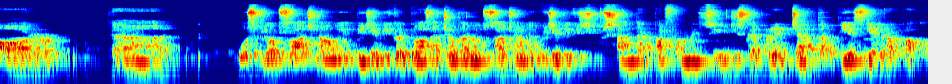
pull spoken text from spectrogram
और उस लोकसभा चुनाव में बीजेपी को 2014 लोकसभा चुनाव में बीजेपी की शानदार परफॉर्मेंस थी, जिसका क्रेडिट ज़्यादातर पी एस येदुरप्पा को।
